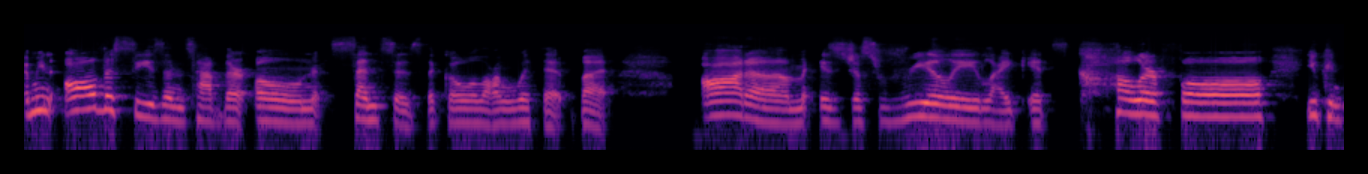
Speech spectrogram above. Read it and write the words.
I mean, all the seasons have their own senses that go along with it, but autumn is just really like it's colorful. You can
